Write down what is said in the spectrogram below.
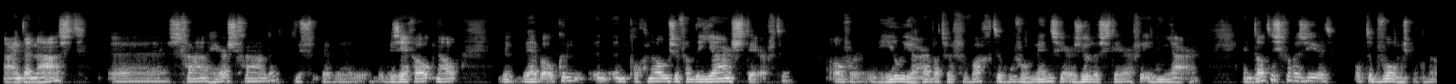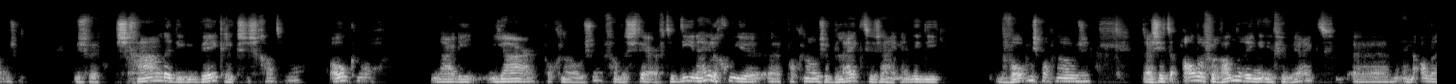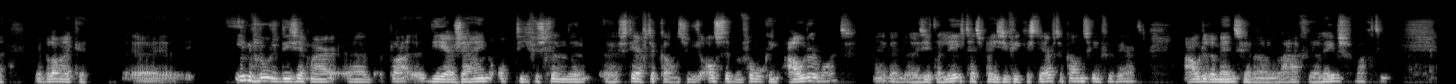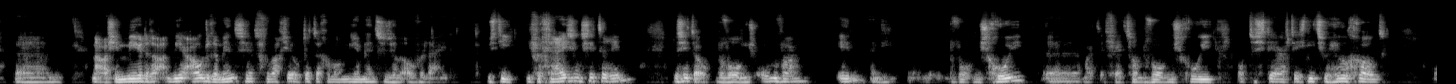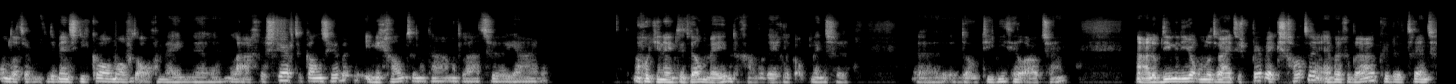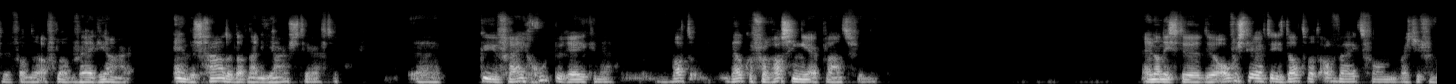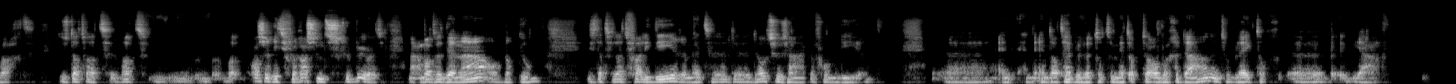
Nou, en daarnaast uh, scha herschalen. Dus we, we, zeggen ook, nou, we, hebben ook een, een, een, prognose van de jaarsterfte. Over een heel jaar, wat we verwachten, hoeveel mensen er zullen sterven in een jaar. En dat is gebaseerd op de bevolkingsprognose. Dus we schalen die wekelijkse schattingen ook nog naar die jaarprognose van de sterfte, die een hele goede uh, prognose blijkt te zijn. En in die bevolkingsprognose, daar zitten alle veranderingen in verwerkt uh, en alle belangrijke invloeden die, zeg maar, die er zijn op die verschillende sterftekansen. Dus als de bevolking ouder wordt, hè, er zitten leeftijdsspecifieke sterftekansen in verwerkt. Oudere mensen hebben een lagere levensverwachting. Ehm, nou, als je meerdere, meer oudere mensen hebt, verwacht je ook dat er gewoon meer mensen zullen overlijden. Dus die, die vergrijzing zit erin. Er zit ook bevolkingsomvang in. En die bevolkingsgroei, uh, maar het effect van bevolkingsgroei op de sterfte is niet zo heel groot. Omdat er, de mensen die komen over het algemeen uh, lagere sterftekans hebben. Immigranten met name de laatste jaren. Maar goed, je neemt het wel mee. Er gaan wel degelijk ook mensen uh, dood die niet heel oud zijn. Nou, en op die manier, omdat wij het dus per week schatten en we gebruiken de trend van de afgelopen vijf jaar en we schalen dat naar de jaarsterfte, kun je vrij goed berekenen wat, welke verrassingen er plaatsvinden. En dan is de, de oversterfte is dat wat afwijkt van wat je verwacht. Dus dat wat, wat, als er iets verrassends gebeurt. Nou, wat we daarna ook nog doen, is dat we dat valideren met uh, de doodsoorzakenformulieren. Uh, en, en, en dat hebben we tot en met oktober gedaan. En toen bleek toch uh, ja,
